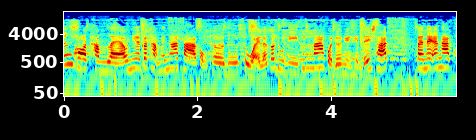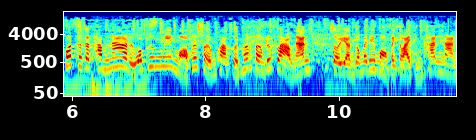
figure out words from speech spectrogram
ซึ่งพอทำแล้วเนี่ยก็ทำให้หน้าตาของเธอดูสวย แล้วก็ดูดีขึ้นมากกว่าเดิมอย่างเห็นได้ชัด แต่ในอนาคตเธอจะทำหน้าหรือว่าพึ่งมีดหมอเพื่อเสริมความสวยเพิ่มเติมหรือเปล่านั้น โซยอนก็ไม่ได้มองไปไกลถึงขั้นนั้น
